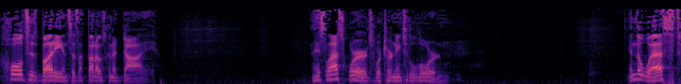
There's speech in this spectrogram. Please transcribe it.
holds his buddy and says, I thought I was going to die. And his last words were turning to the Lord. In the West,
